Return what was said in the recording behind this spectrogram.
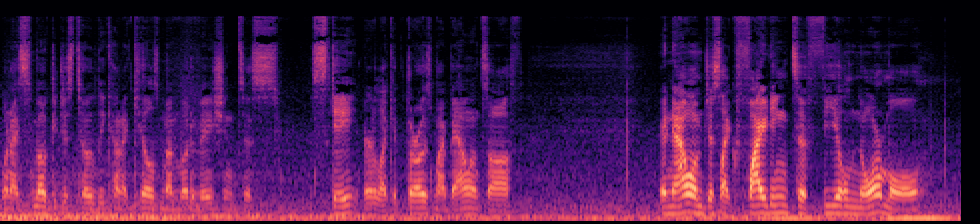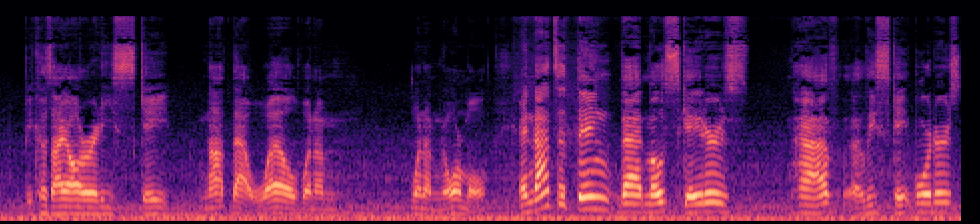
when I smoke, it just totally kind of kills my motivation to skate or like it throws my balance off. And now I'm just like fighting to feel normal because I already skate not that well when I'm when I'm normal. And that's a thing that most skaters have, at least skateboarders,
